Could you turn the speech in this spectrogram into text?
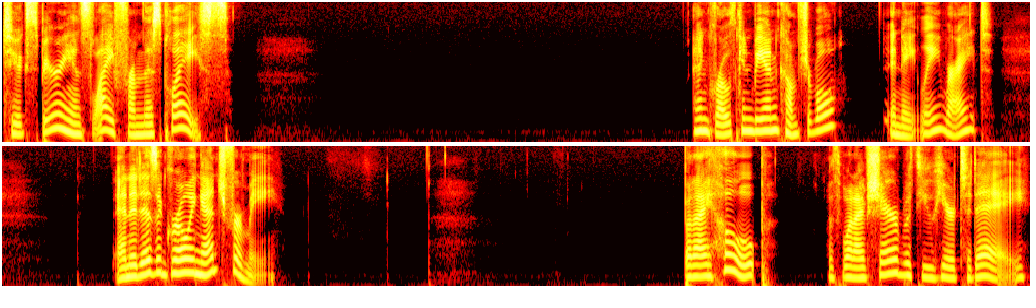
to experience life from this place. And growth can be uncomfortable innately, right? And it is a growing edge for me. But I hope with what I've shared with you here today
